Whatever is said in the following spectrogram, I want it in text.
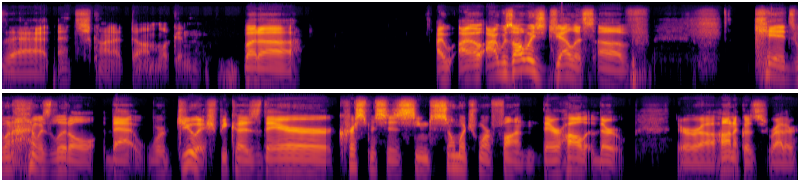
that. It's kind of dumb looking. But uh, I, I I was always jealous of kids when I was little that were Jewish because their Christmases seemed so much more fun. Their hol- their their uh, Hanukkahs rather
